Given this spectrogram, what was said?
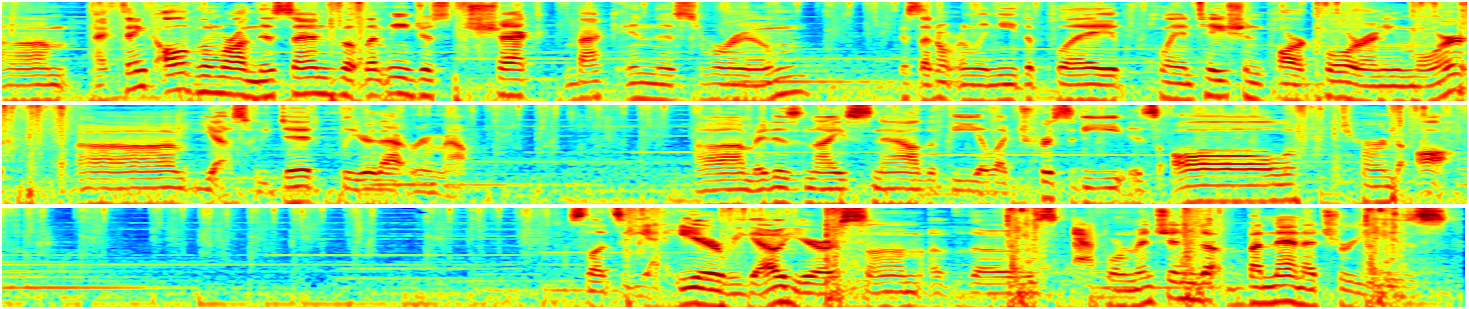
Um, I think all of them were on this end, but let me just check back in this room. Guess I don't really need to play plantation parkour anymore. Um, yes, we did clear that room out. Um, it is nice now that the electricity is all turned off. So let's see, yeah, here we go. Here are some of those aforementioned banana trees.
